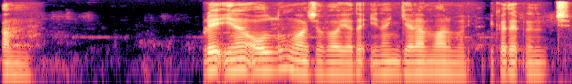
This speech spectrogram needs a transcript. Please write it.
Tamam. Buraya inen oldu mu acaba ya da inen gelen var mı? Dikkat etmedim hiç.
